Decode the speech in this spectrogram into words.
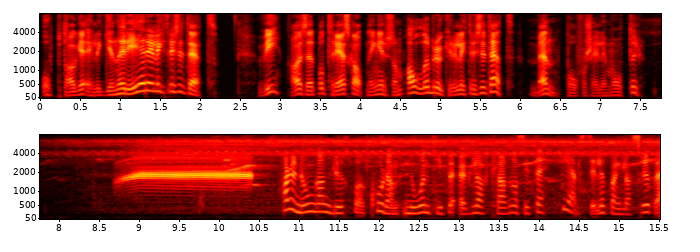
oppdage eller generere elektrisitet. Vi har sett på tre skapninger som alle bruker elektrisitet, men på forskjellige måter. Har du noen gang lurt på hvordan noen type øgler klarer å sitte helt stille på en glassrute,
